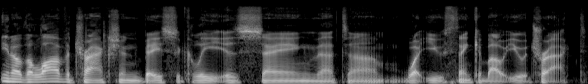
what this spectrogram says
you know the law of attraction basically is saying that um, what you think about you attract.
